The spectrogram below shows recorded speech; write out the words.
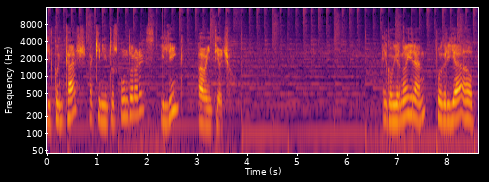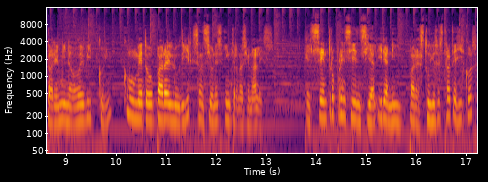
Bitcoin Cash a 501 dólares y Link a 28. El gobierno de Irán podría adoptar el minado de Bitcoin como un método para eludir sanciones internacionales. El Centro Presidencial Iraní para Estudios Estratégicos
